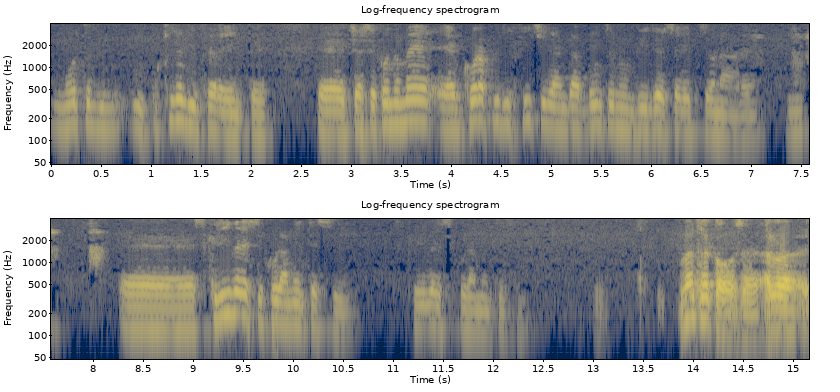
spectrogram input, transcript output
molto di, un pochino differente, eh, cioè secondo me è ancora più difficile andare dentro in un video e selezionare. Eh, scrivere sicuramente sì, scrivere sicuramente sì. Un'altra cosa, allora,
